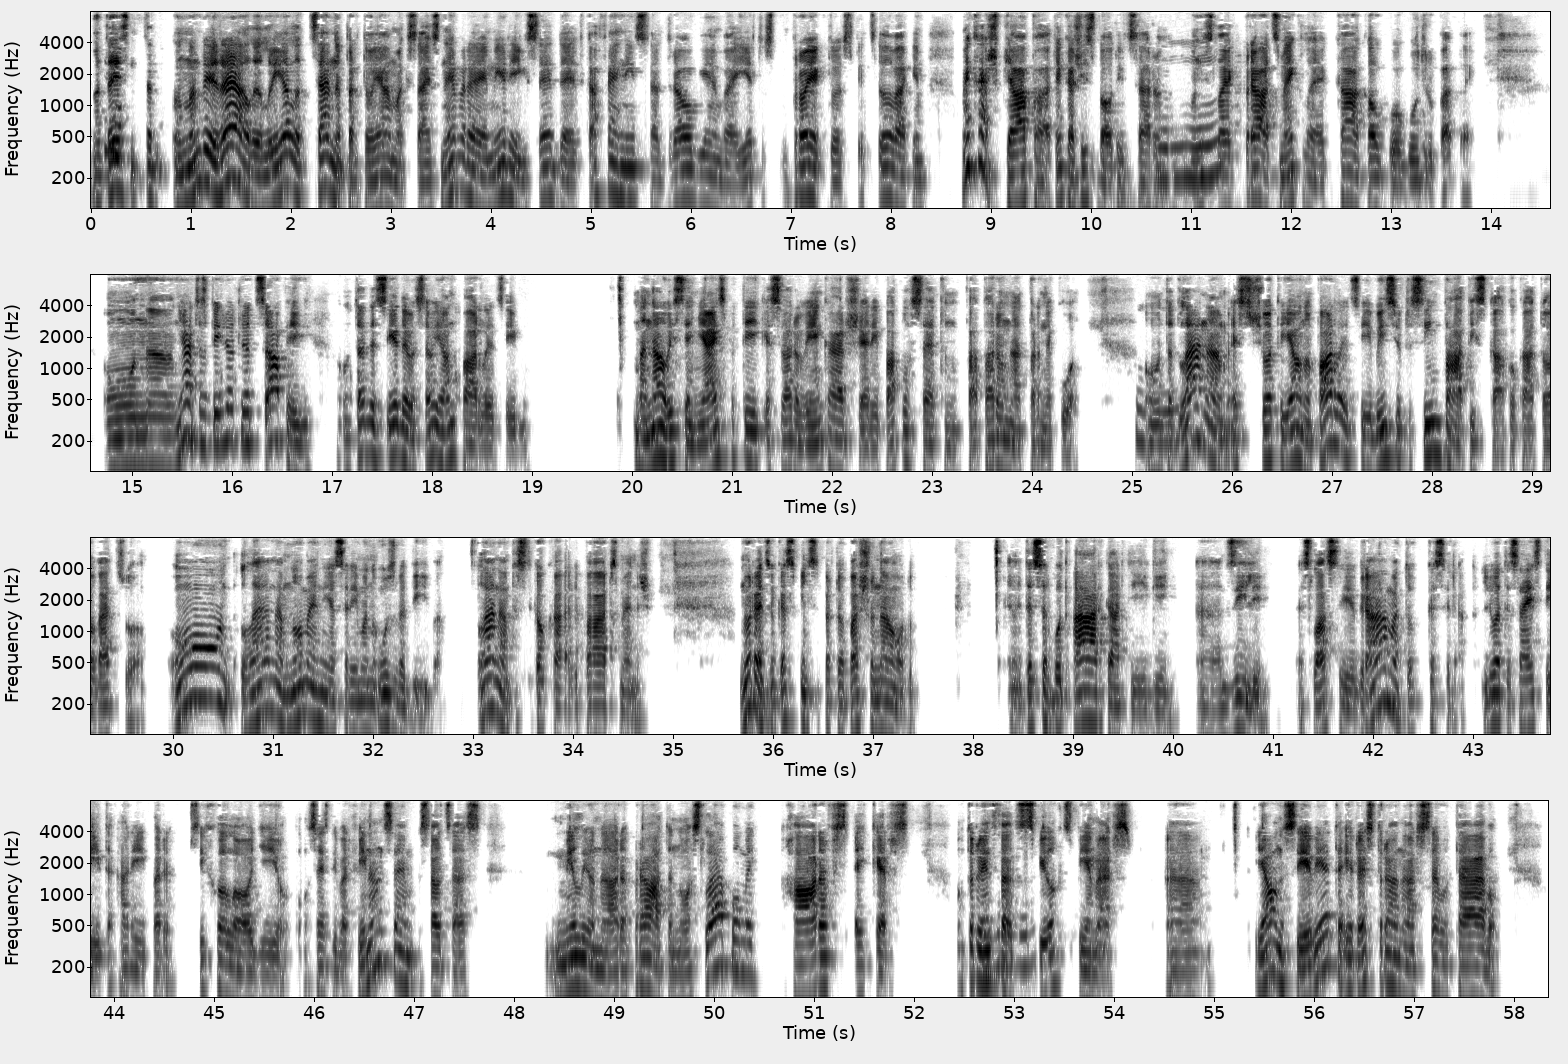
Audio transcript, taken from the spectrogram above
Man, teic, tad, un man bija reāli liela cena par to jāmaksā. Es nevarēju mierīgi sēdēt kafejnīcā ar draugiem vai iet uz projektos pie cilvēkiem. Vienkārši pļāpāt, vienkārši izbaudīt sarunu. Mm. Un visu laiku prāts meklēja, kā kaut ko gudru pateikt. Un, jā, tas bija ļoti, ļoti sāpīgi. Un tad es iedevu sev jaunu pārliecību. Man nav visiem jāizpatīk, es varu vienkārši arī paklusēt un parunāt par neko. Un tad lēnām es šo jauno pārliecību izjūtu simpātiskāku kā to veco. Un lēnām nomainījās arī mana uzvedība. Lēnām tas ir kaut kādi pāris mēneši. Nu, redz, un kas viņas par to pašu naudu? Tas var būt ārkārtīgi uh, dziļi. Es lasīju grāmatu, kas ir ļoti saistīta arī par psiholoģiju un saistībā ar finansēm. Saucās Miljonāra prāta noslēpumi Hārafs Ekers. Un tur viens tāds spilgts piemērs. Jauna sieviete ir restorānā ar savu tēvu.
